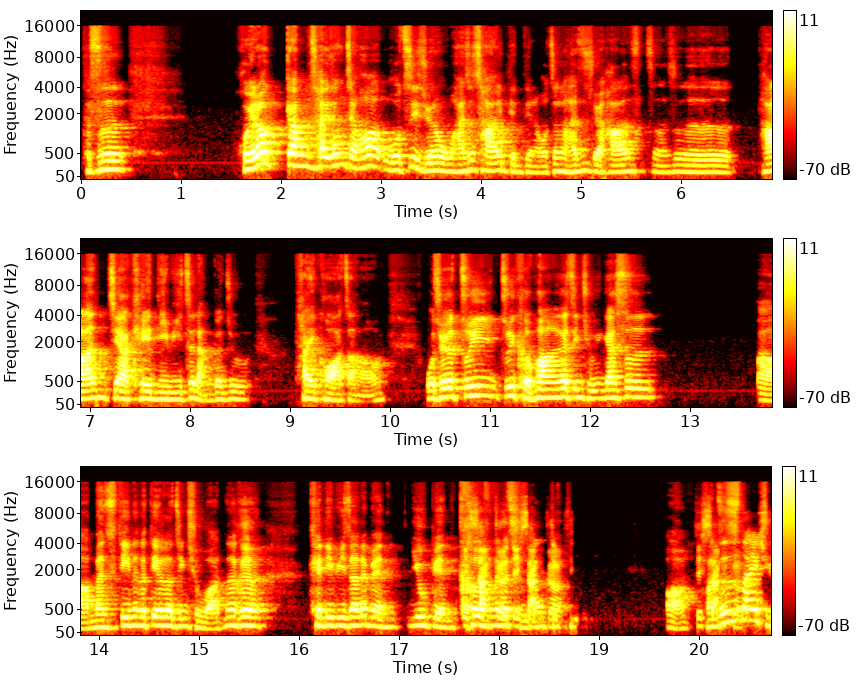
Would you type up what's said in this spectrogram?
可是回到刚才这样讲话，我自己觉得我们还是差一点点了。我真的还是觉得哈兰真的是哈兰加 KDB 这两个就太夸张了。我觉得最最可怕的那个进球应该是啊、曼 City 那个第二个进球啊，那个 KDB 在那边右边磕那个球三个哦反正是那一球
